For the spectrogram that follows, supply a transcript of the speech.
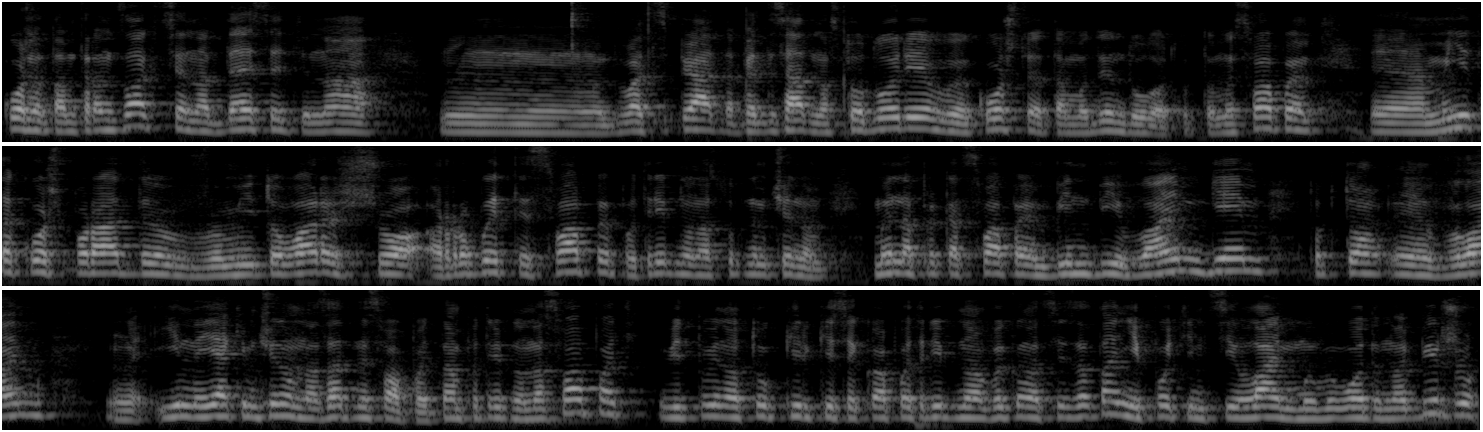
кожна там транзакція на 10, на 25, на 50, на 100 доларів коштує там 1 долар. Тобто ми свапаємо. Е, мені також порадив мій товариш, що робити свапи потрібно наступним чином. Ми, наприклад, свапаємо BNB в Lime Game, тобто е, в Lime. е, І ніяким чином назад не свапати. Нам потрібно насвапати, відповідно, ту кількість, яка потрібна виконати ці завдання, потім ці лайм ми виводимо на біржу,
